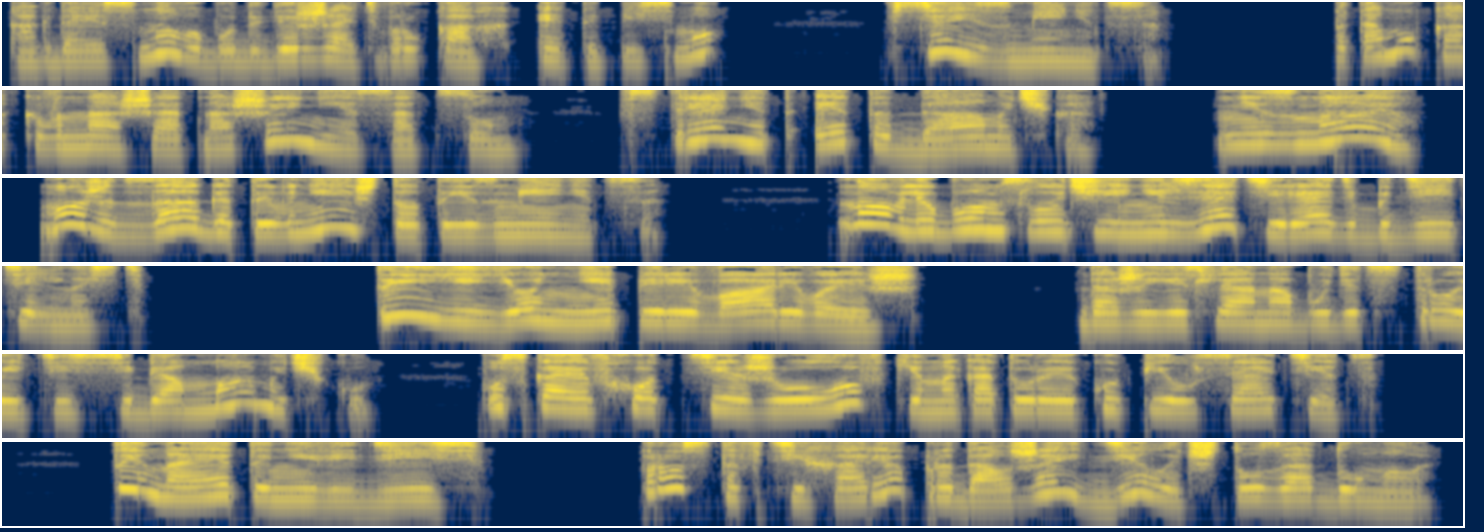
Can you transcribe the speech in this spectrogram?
Когда я снова буду держать в руках это письмо, все изменится, потому как в наши отношения с отцом встрянет эта дамочка. Не знаю, может, за год и в ней что-то изменится. Но в любом случае нельзя терять бдительность. Ты ее не перевариваешь. Даже если она будет строить из себя мамочку, пуская в ход те же уловки, на которые купился отец, ты на это не ведись. Просто втихаря продолжай делать, что задумала.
